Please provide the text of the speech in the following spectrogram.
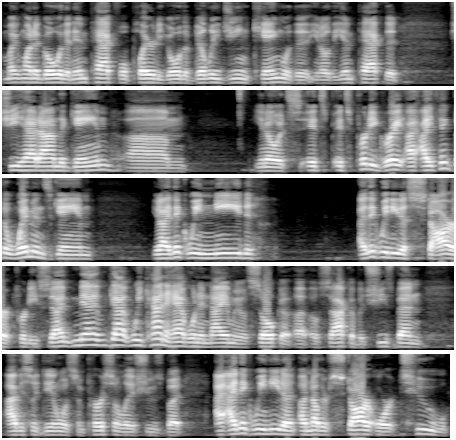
might want to go with an impactful player to go with a Billie Jean King with the you know the impact that she had on the game. Um, you know, it's it's it's pretty great. I, I, think the women's game. You know, I think we need. I think we need a star pretty soon. I mean, we got we kind of have one in Naomi Osaka, uh, Osaka, but she's been obviously dealing with some personal issues. But I, I think we need a, another star or two.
